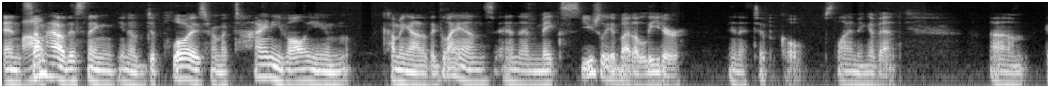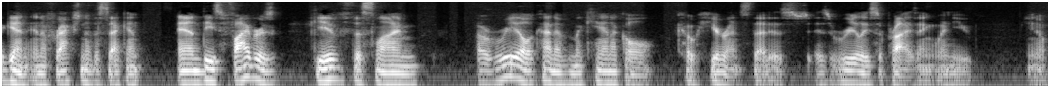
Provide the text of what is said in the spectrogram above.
And wow. somehow this thing, you know, deploys from a tiny volume coming out of the glands and then makes usually about a liter in a typical sliming event. Um, again, in a fraction of a second. And these fibers give the slime a real kind of mechanical coherence that is is really surprising when you you know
